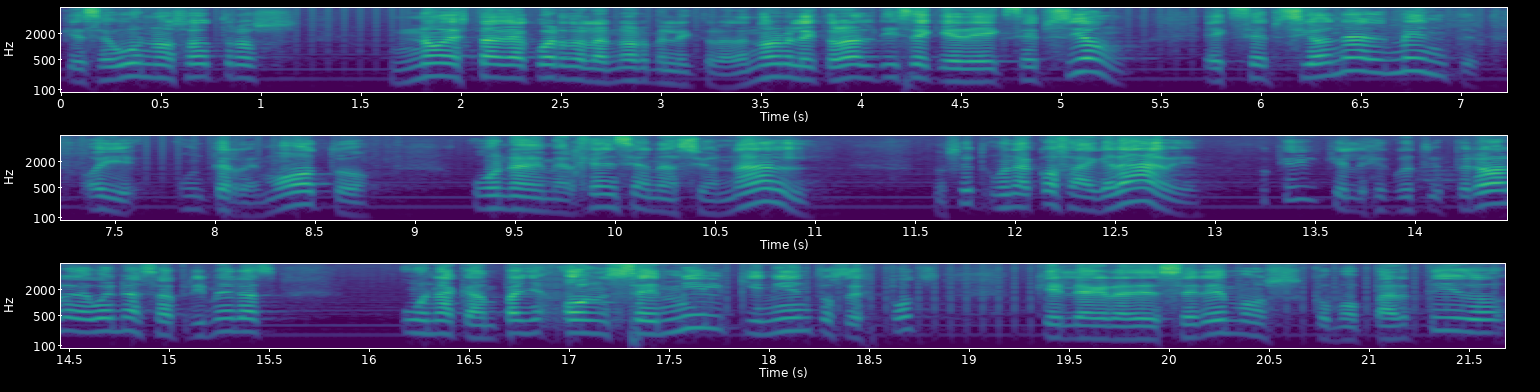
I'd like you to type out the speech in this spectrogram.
que según nosotros no está de acuerdo a la norma electoral. La norma electoral dice que de excepción, excepcionalmente, oye, un terremoto, una emergencia nacional, ¿no una cosa grave, que el Ejecutivo, pero ahora de buenas a primeras una campaña, 11.500 spots que le agradeceremos como partido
